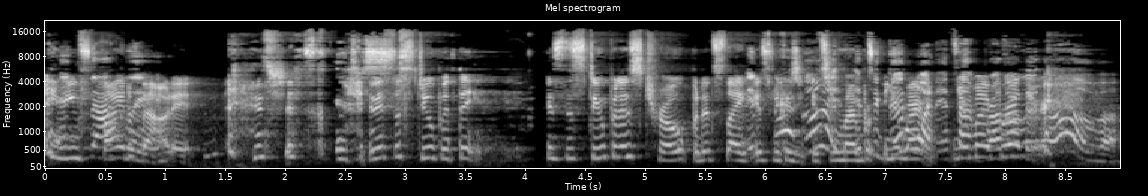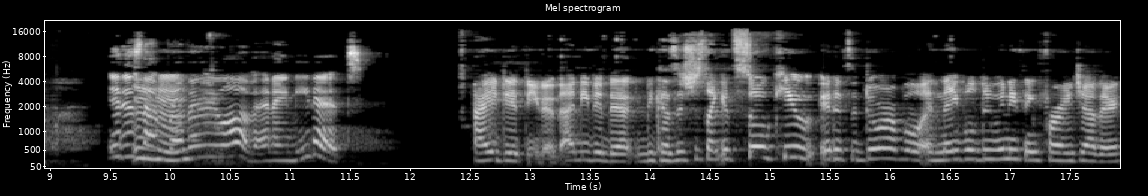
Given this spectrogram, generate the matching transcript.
and exactly. you fight about it it's just it's just, and it's a stupid thing it's the stupidest trope, but it's like it's, it's because it's my, it's a good you're my, one. It's you're my brother. Love. It is that Mhm. brotherly love, and I need it. I did need it. I needed it because it's just like it's so cute and it's adorable and they will do anything for each other.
